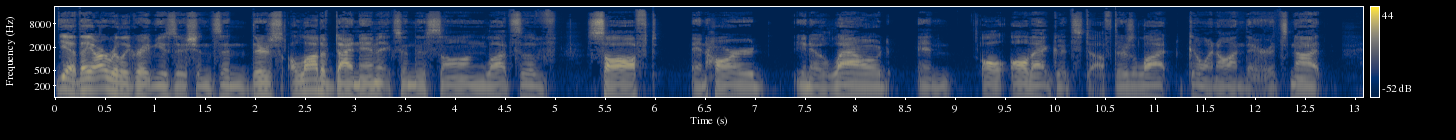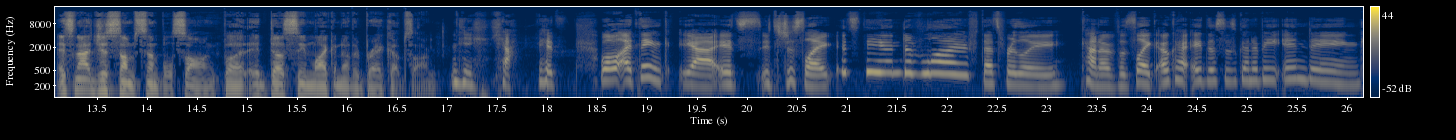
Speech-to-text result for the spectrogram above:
yeah, they are really great musicians, and there's a lot of dynamics in this song. Lots of soft and hard, you know, loud and all all that good stuff. There's a lot going on there. It's not it's not just some simple song, but it does seem like another breakup song. yeah, it's well, I think yeah, it's it's just like it's the end of life. That's really kind of it's like okay, this is gonna be ending.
